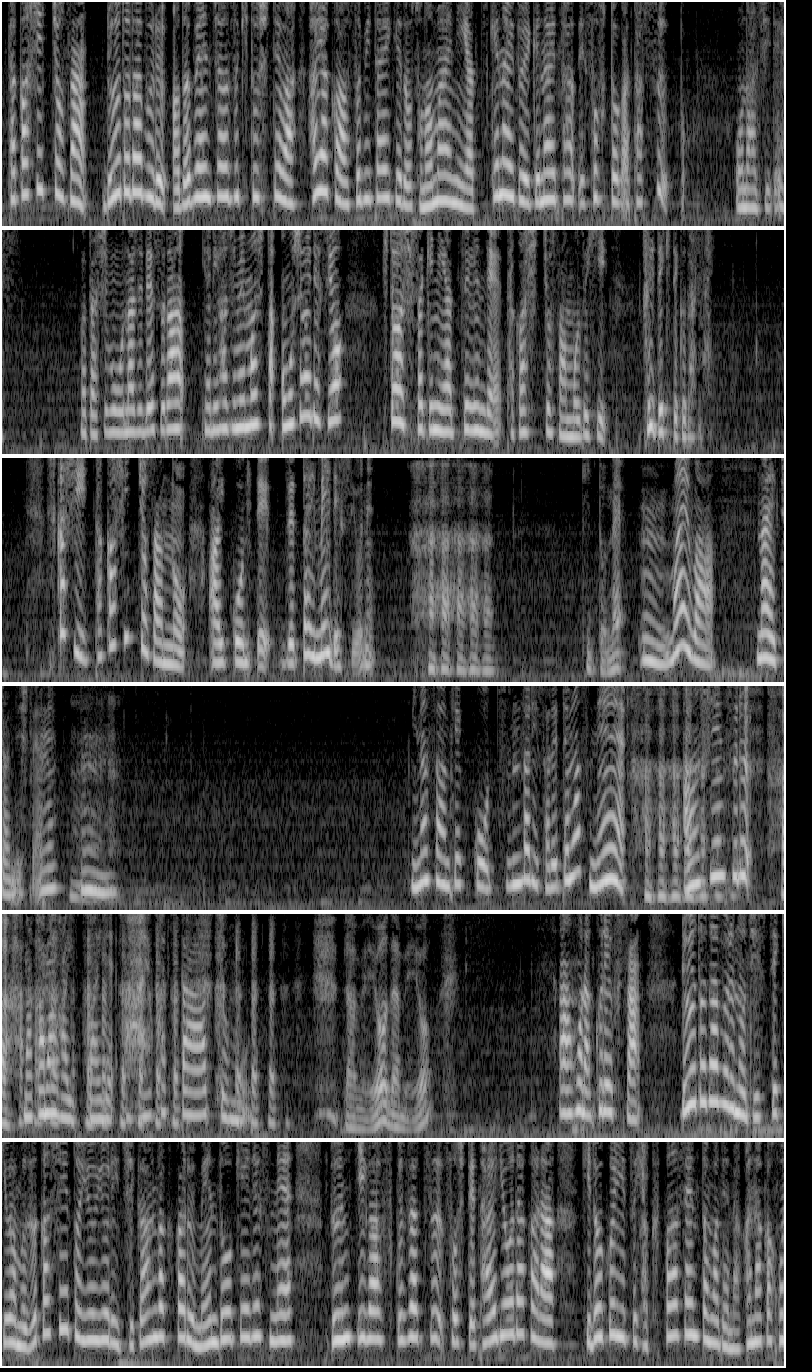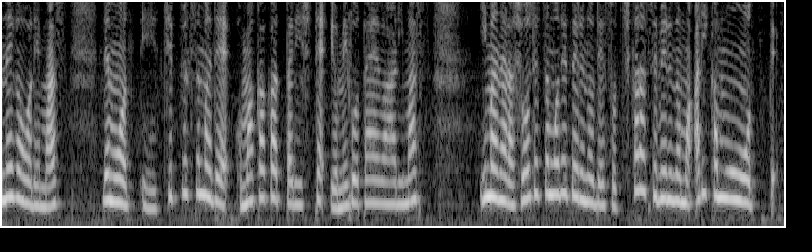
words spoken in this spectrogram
高しっちょさんルートダブルアドベンチャー好きとしては早く遊びたいけどその前にやっつけないといけないたソフトが多数と同じです。私も同じです。がやり始めました。面白いですよ。一足先にやってるんで高しっちょさんもぜひついてきてください。しかし、高しっちょさんのアイコンって絶対目ですよね。きっとね。うん、前は、なえちゃんでしたよね。ううんん。皆さん結構積んだりされてますね。安心する。仲間がいっぱいで。ああ、よかったって思う。ダメよダメよあ、ほら、クレフさん。ルートダブルの実績は難しいというより時間がかかる面倒系ですね。分岐が複雑、そして大量だから、既読率100%までなかなか骨が折れます。でも、えーチップスまで細かかったりして読み応えはあります。今なら小説も出てるので、そっちから攻めるのもありかもって。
